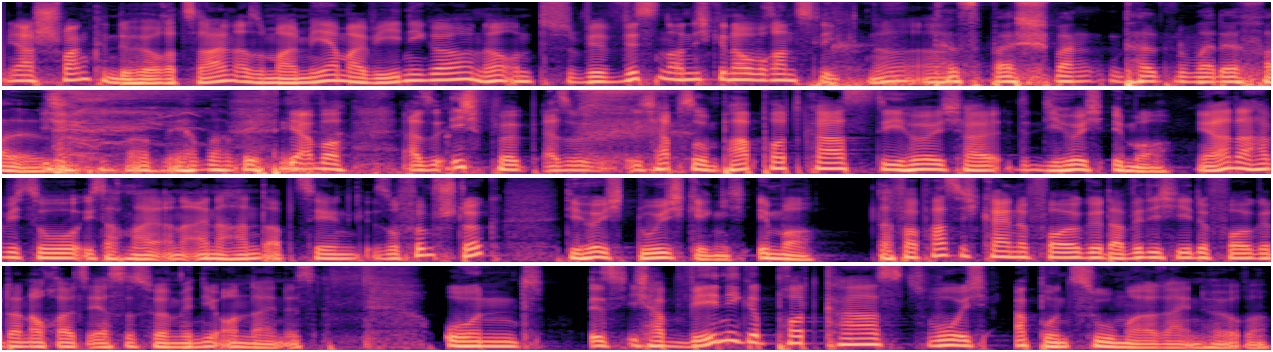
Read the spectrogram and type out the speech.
ja schwankende Hörerzahlen, also mal mehr, mal weniger, ne? Und wir wissen auch nicht genau, woran es liegt, ne? Äh, Das ist bei schwankend halt nun mal der Fall. Ne? Mal mehr, mal weniger. ja, aber also ich, also ich habe so ein paar Podcasts, die höre ich halt, die höre ich immer. Ja, da habe ich so, ich sag mal, an einer Hand abzählen, so fünf Stück, die höre ich durchgängig immer. Da verpasse ich keine Folge, da will ich jede Folge dann auch als erstes hören, wenn die online ist. Und ich habe wenige Podcasts, wo ich ab und zu mal reinhöre.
